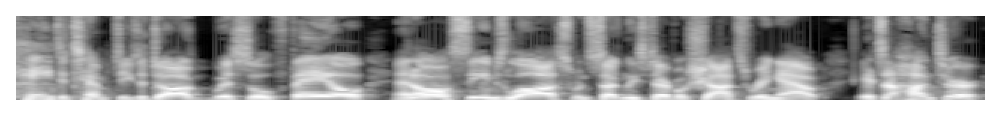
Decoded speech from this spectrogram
Caine's attempt to use a dog whistle fail, and all seems lost when suddenly several shots ring out. It's a hunter,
